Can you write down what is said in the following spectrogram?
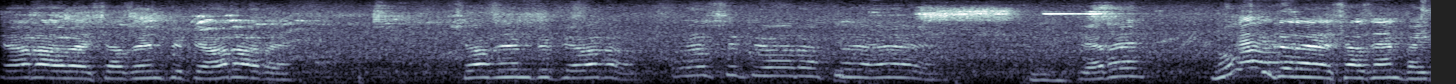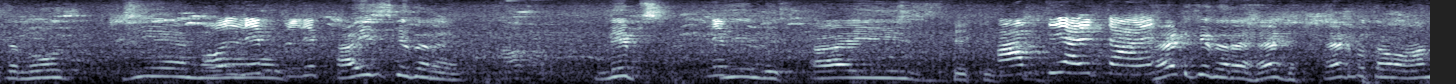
پیار آ رہا ہے شاہزین پہ پیار آ رہا ہے۔ شاہزین پہ پیار آ ایسے پیار آتا ہے پیارا ہے؟ نوز کدھر ہے شاہزین بھائی کا نوز؟ یہ ہے نوز. آئیز کدھر ہے لپس۔ لپس۔ آئیز۔ آپ کی آئیتا ہے؟ ہیڈ کدھر ہے؟ ہیڈ۔ ہیڈ بتاؤ آن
